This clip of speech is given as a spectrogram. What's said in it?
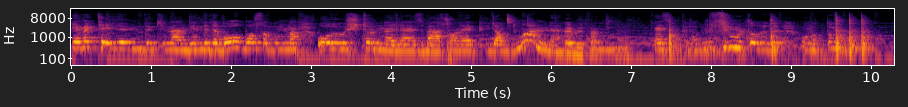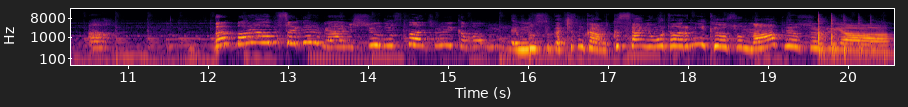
Yemekte elleriniz kirlendiğinde de bol bol sabunla oluşturun ellerinizi. Ben sonra yapacağım değil mi anne? Evet anneciğim. Neyse kırılmış yumurtaları unuttum. Ah. Yani. Şu musluğu açmayı kafamıyorum. E, musluk açık mı kalmış? Kız sen yumurtaları mı yıkıyorsun? Ne yapıyorsun Rüya?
